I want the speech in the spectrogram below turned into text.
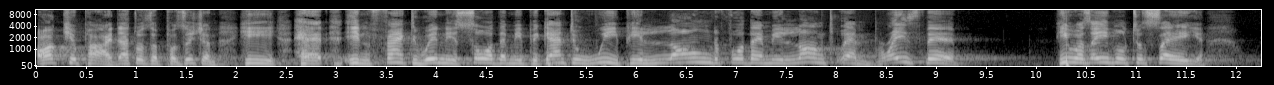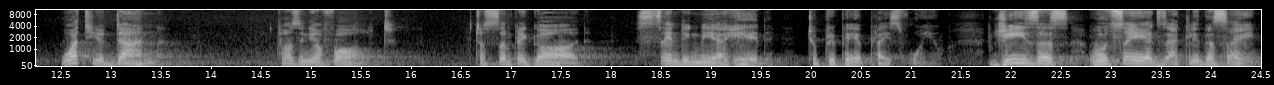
occupied. That was a position he had. In fact, when he saw them, he began to weep. He longed for them, he longed to embrace them. He was able to say, What you done, it wasn't your fault. It was simply God sending me ahead to prepare a place for you. Jesus would say exactly the same.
